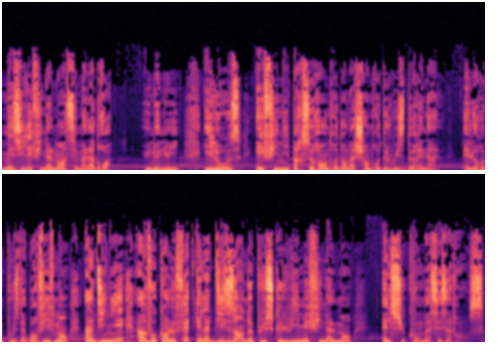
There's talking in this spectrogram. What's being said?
mais il est finalement assez maladroit. Une nuit, il ose et finit par se rendre dans la chambre de Louise de Rênal. Elle le repousse d'abord vivement, indignée, invoquant le fait qu'elle a dix ans de plus que lui, mais finalement, elle succombe à ses avances.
